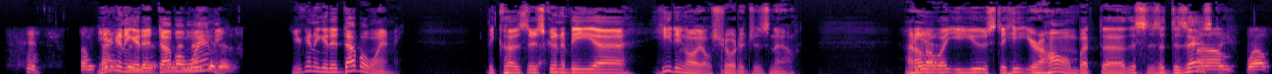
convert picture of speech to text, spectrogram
sometimes You're going to get a double whammy. negative. You're going to get a double whammy because there's going to be uh, heating oil shortages now. I don't know what you use to heat your home, but uh, this is a disaster. Um, well,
